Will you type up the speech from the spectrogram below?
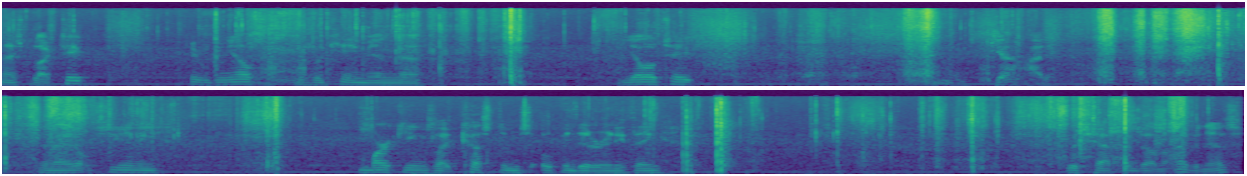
Nice black tape. Everything else usually came in uh, yellow tape. Oh God and I don't see any markings like customs opened it or anything. Which happened on the Ibanez.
